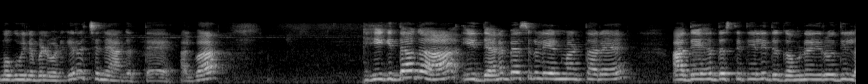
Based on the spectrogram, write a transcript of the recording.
ಮಗುವಿನ ಬೆಳವಣಿಗೆ ರಚನೆ ಆಗತ್ತೆ, ಅಲ್ವಾ? ಹೀಗಿದ್ದಾಗ ಈ ಧ್ಯಾನಾಭ್ಯಾಸಗಳು ಏನ್ ಮಾಡ್ತಾರೆ? ಆ ದೇಹದ ಸ್ಥಿತಿಯಲ್ಲಿ ಇದು ಗಮನ ಇರೋದಿಲ್ಲ.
